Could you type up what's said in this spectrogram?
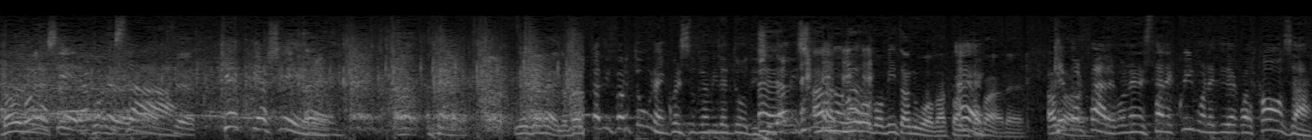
Dove Buonasera, metto? come sta? Grazie. Che piacere! Niente meno. Per... Di fortuna in questo 2012, Eh, anno nuovo, vita nuova, a quanto Eh, pare. Che Allora, vuol fare? Vuole restare qui? Vuole dire qualcosa?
